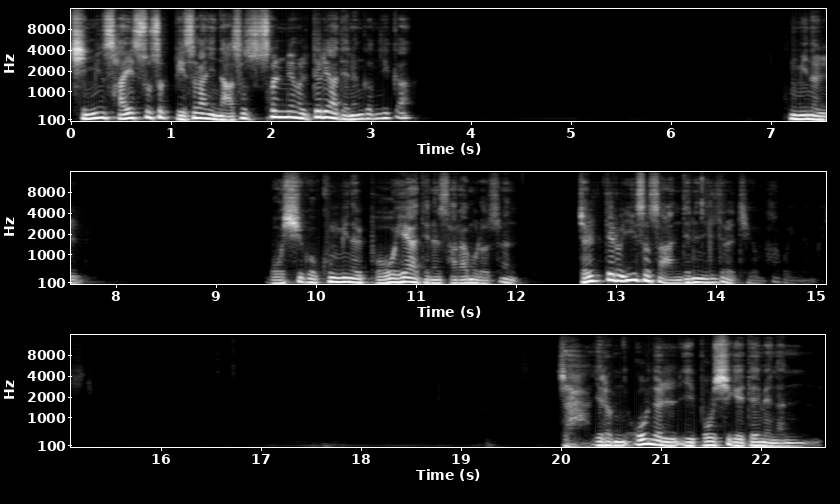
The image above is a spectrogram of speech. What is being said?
시민사회수석 비서관이 나서서 설명을 드려야 되는 겁니까? 국민을 모시고 국민을 보호해야 되는 사람으로서는 절대로 있어서 안 되는 일들을 지금 하고 있는 것이죠. 자 여러분 오늘 이 보시게 되면은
